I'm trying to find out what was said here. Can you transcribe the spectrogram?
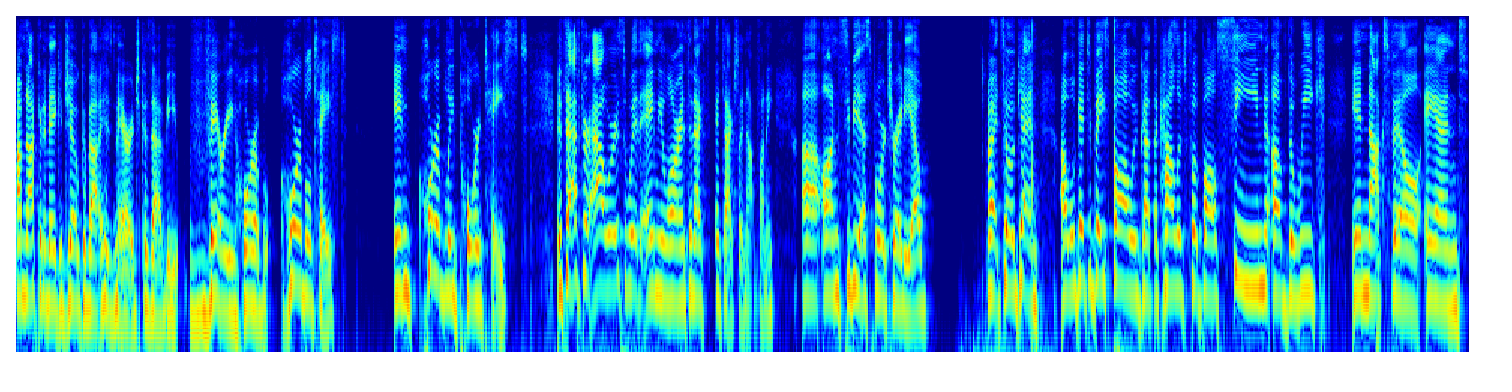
I'm not going to make a joke about his marriage because that would be very horrible, horrible taste. In horribly poor taste. It's after hours with Amy Lawrence, and it's actually not funny uh, on CBS Sports Radio. All right, so again, uh, we'll get to baseball. We've got the college football scene of the week in Knoxville and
